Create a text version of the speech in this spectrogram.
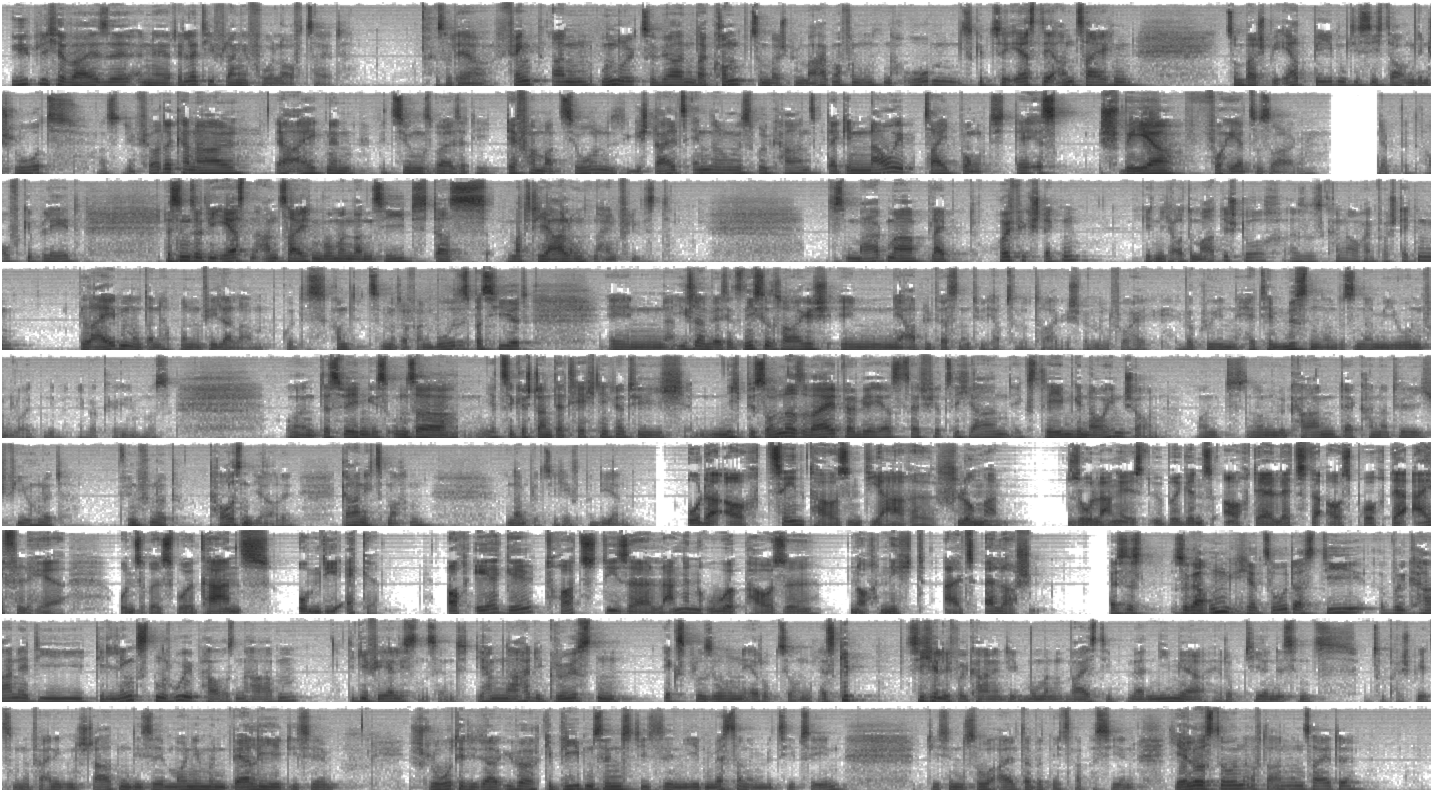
üblicherweise eine relativ lange Vorlaufzeit. Also der fängt an, unruhig zu werden. Da kommt zum Beispiel Magma von unten nach oben. Es gibt so erste Anzeichen, zum Beispiel Erdbeben, die sich da um den Schlot, also den Förderkanal, ereignen, beziehungsweise die Deformation, die Gestaltsänderung des Vulkans. Der genaue Zeitpunkt, der ist schwer vorherzusagen. Der wird aufgebläht. Das sind so die ersten Anzeichen, wo man dann sieht, dass Material unten einfließt. Das Magma bleibt häufig stecken, geht nicht automatisch durch, also es kann auch einfach stecken bleiben und dann hat man einen Fehlalarm. Gut, es kommt jetzt immer darauf an, wo es passiert. In Island wäre es jetzt nicht so tragisch, in Neapel wäre es natürlich absolut tragisch, wenn man vorher evakuieren hätte müssen und das sind dann Millionen von Leuten, die man evakuieren muss. Und deswegen ist unser jetziger Stand der Technik natürlich nicht besonders weit, weil wir erst seit 40 Jahren extrem genau hinschauen. Und so ein Vulkan, der kann natürlich 400, 500, 1000 Jahre gar nichts machen und dann plötzlich explodieren. Oder auch 10.000 Jahre schlummern. So lange ist übrigens auch der letzte Ausbruch der Eifel her, unseres Vulkans um die Ecke. Auch er gilt trotz dieser langen Ruhepause noch nicht als erloschen. Es ist sogar umgekehrt so, dass die Vulkane, die die längsten Ruhepausen haben, die gefährlichsten sind. Die haben nachher die größten Explosionen, Eruptionen. Es gibt sicherlich Vulkane, die, wo man weiß, die werden nie mehr eruptieren. Das sind zum Beispiel jetzt in den Vereinigten Staaten diese Monument Valley, diese Schlote, die da übergeblieben sind, die Sie in jedem Western im Prinzip sehen, die sind so alt, da wird nichts mehr passieren. Yellowstone auf der anderen Seite,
